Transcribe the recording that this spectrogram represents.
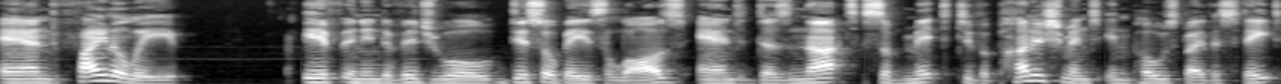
And finally, if an individual disobeys the laws and does not submit to the punishment imposed by the state,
